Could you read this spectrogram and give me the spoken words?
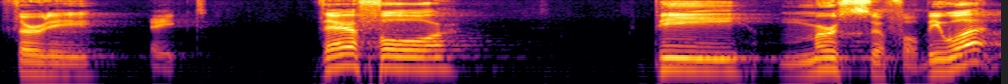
38. Therefore, be merciful. Be what?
